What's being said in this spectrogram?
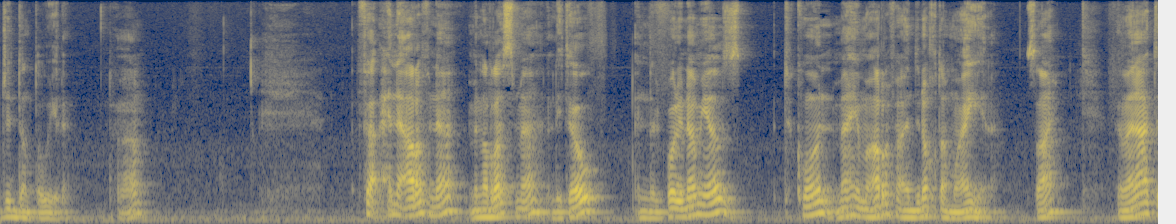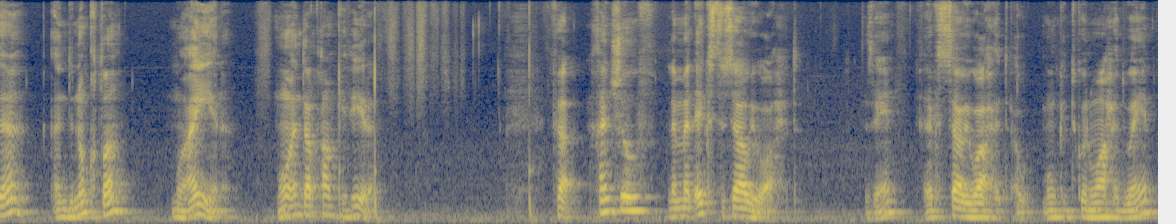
جدا طويلة تمام؟ فإحنا عرفنا من الرسمة اللي تو إن ال polynomials تكون ما هي معرفة عند نقطة معينة صح؟ فمعناته عند نقطة معينة مو عند أرقام كثيرة. فخلينا نشوف لما ال x تساوي واحد. زين؟ ال x تساوي واحد أو ممكن تكون واحد وين؟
